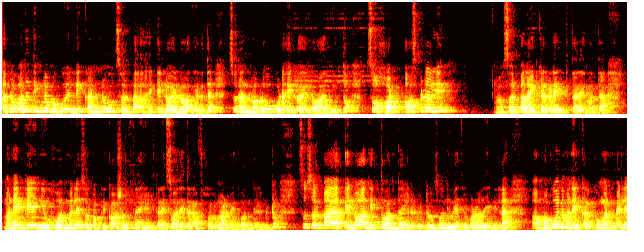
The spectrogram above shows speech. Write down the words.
ಅಂದರೆ ಒಂದು ತಿಂಗಳ ಮಗುವಲ್ಲಿ ಕಣ್ಣು ಸ್ವಲ್ಪ ಎಲ್ಲೋ ಎಲ್ಲೋ ಆಗಿರುತ್ತೆ. ಸೊ ನನ್ನ ಮಗಳಿಗೂ ಕೂಡ ಎಲ್ಲೋ ಎಲ್ಲೋ ಆಗಿತ್ತು. ಸೊ ಹಾಟ್ ಹಾಸ್ಪಿಟಲ್ಲಿ ಸ್ವಲ್ಪ ಲೈಟ್ ಕೆಳಗಡೆ ಇಡ್ತಾರೆ ಮತ್ತು ಮನೆಗೆ ನೀವು ಹೋದ್ಮೇಲೆ ಸ್ವಲ್ಪ ಪ್ರಿಕಾಷನ್ಸ್ನ ಹೇಳ್ತಾರೆ. ಸೊ ಅದೇ ಥರ ಫಾಲೋ ಮಾಡಬೇಕು ಅಂತ ಹೇಳ್ಬಿಟ್ಟು. ಸೊ ಸ್ವಲ್ಪ ಎಲ್ಲೋ ಆಗಿತ್ತು ಅಂತ ಹೇಳಿಬಿಟ್ಟು. ಸೊ ನೀವು ಎದುರುಕೊಡೋದೇನಿಲ್ಲ ಕೊಡೋದೇನಿಲ್ಲ ಮಗುವನ್ನ ಮನೆಗೆ ಕರ್ಕೊಂಬಂದ್ಮೇಲೆ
